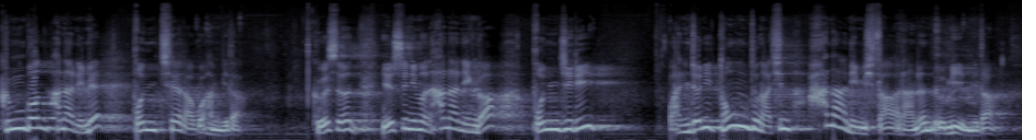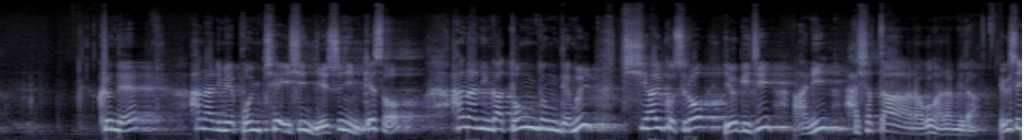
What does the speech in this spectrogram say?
근본 하나님의 본체라고 합니다. 그것은 예수님은 하나님과 본질이 완전히 동등하신 하나님이시다라는 의미입니다. 그런데 하나님의 본체이신 예수님께서 하나님과 동등됨을 취할 것으로 여기지 아니하셨다라고 말합니다. 여기서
